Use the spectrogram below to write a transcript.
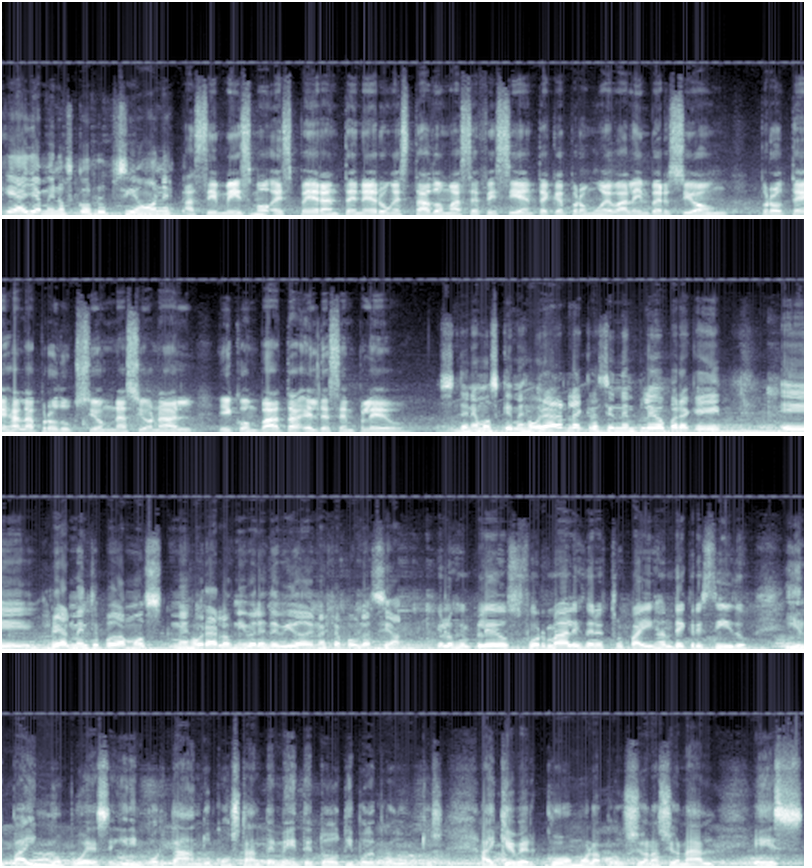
que haya menos corrupción. Asimismo, esperan tener un Estado más eficiente que promueva la inversión, proteja la producción nacional y combata el desempleo. Tenemos que mejorar la creación de empleo para que eh, realmente podamos mejorar los niveles de vida de nuestra población. Que los empleos formales de nuestro país han decrecido. Y el país no puede seguir importando constantemente todo tipo de productos. Hay que ver cómo la producción nacional es,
